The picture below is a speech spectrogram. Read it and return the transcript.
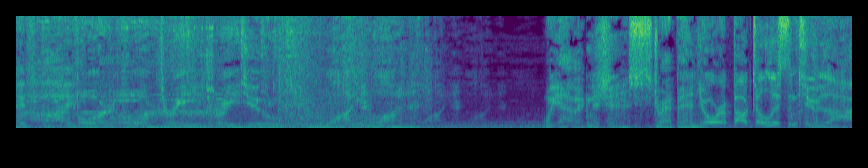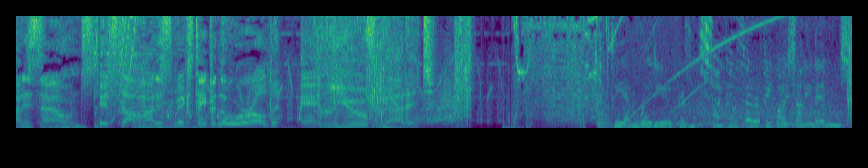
Five, five, four, four, three, three, two, one, one. We have ignition. Strap in. You're about to listen to the hottest sounds. It's the hottest mixtape in the world, and you've got it. TM Radio presents Psychotherapy by Sani Nims.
